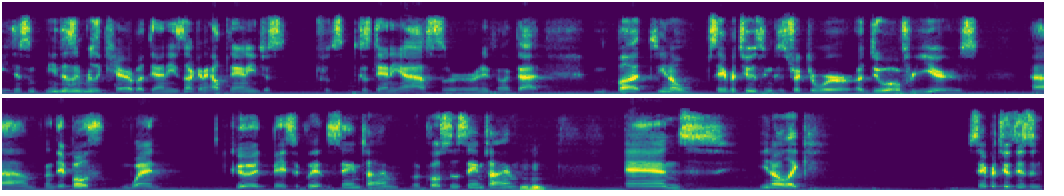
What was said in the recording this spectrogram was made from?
he doesn't he doesn't really care about Danny. He's not going to help Danny just because Danny asks or, or, anything like that. But you know, Sabretooth and Constrictor were a duo for years, um, and they both went good basically at the same time, or close to the same time. Mm-hmm. And you know, like Sabretooth isn't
